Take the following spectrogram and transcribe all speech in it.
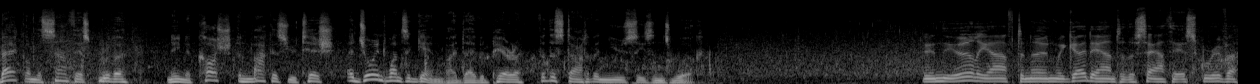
Back on the South Esk River, Nina Kosh and Marcus Utesh are joined once again by David Parer for the start of a new season's work. In the early afternoon, we go down to the South Esk River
